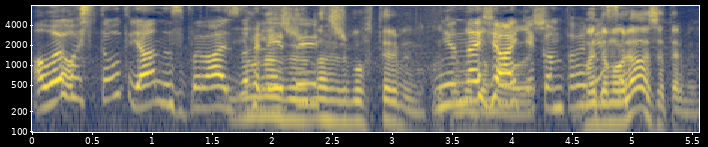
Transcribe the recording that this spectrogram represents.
Але ось тут я не збираюсь Ну, у взагалі нас, же, у нас же був термін. ні на які компроміси. Ми домовлялися терміни?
